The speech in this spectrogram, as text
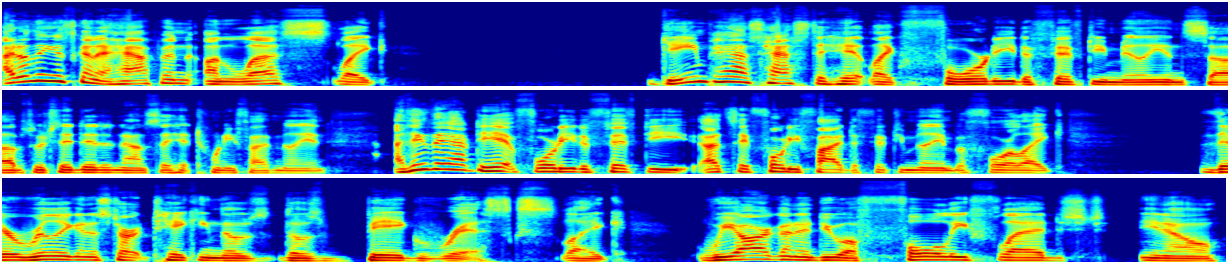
I don't think it's going to happen unless like Game Pass has to hit like 40 to 50 million subs, which they did announce they hit 25 million. I think they have to hit 40 to 50, I'd say 45 to 50 million before like they're really going to start taking those those big risks. Like we are going to do a fully fledged, you know,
